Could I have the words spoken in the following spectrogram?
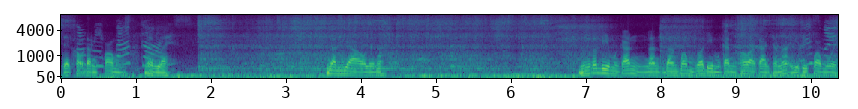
แต่เขาดันป้อม ไม่เป็นไร ดันยาวเลยนะ มันก็ดีเหมือนกันดันดันป้อมก็ดีเหมือนกันเพราะว่าการชนะอยู่ที่ป้อมเว้ย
